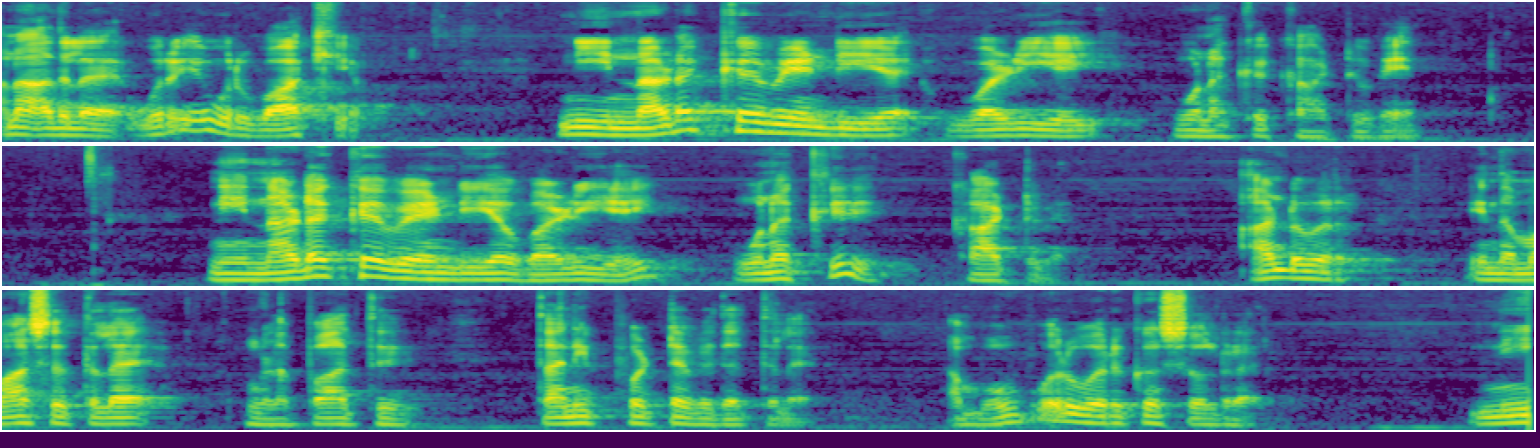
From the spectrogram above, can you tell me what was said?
ஆனால் அதில் ஒரே ஒரு வாக்கியம் நீ நடக்க வேண்டிய வழியை உனக்கு காட்டுவேன். நீ நடக்க வேண்டிய வழியை உனக்கு காட்டுவேன். ஆண்டவர் இந்த மாதத்தில் உங்களை பார்த்து தனிப்பட்ட விதத்தில் ஒவ்வொருவருக்கும் சொல்கிறார் நீ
